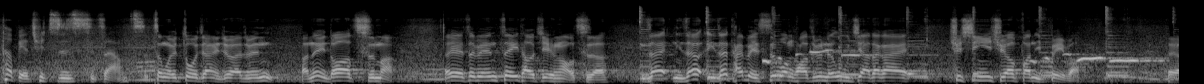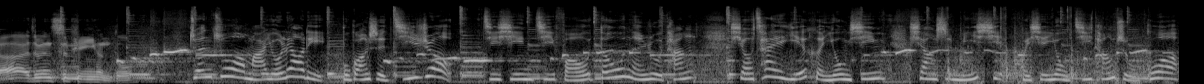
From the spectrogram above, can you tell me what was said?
特别去支持这样子。身为作家，你就来这边，反正你都要吃嘛。而且这边这一条街很好吃啊。你在你在你在台北市万华这边的物价，大概去信义区要翻一倍吧？对啊，来这边吃便宜很多。专做麻油料理，不光是鸡肉、鸡心、鸡佛都能入汤，小菜也很用心，像是米血会先用鸡汤煮过，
